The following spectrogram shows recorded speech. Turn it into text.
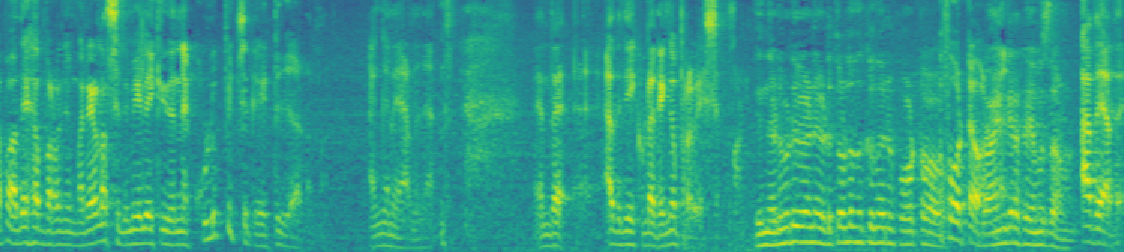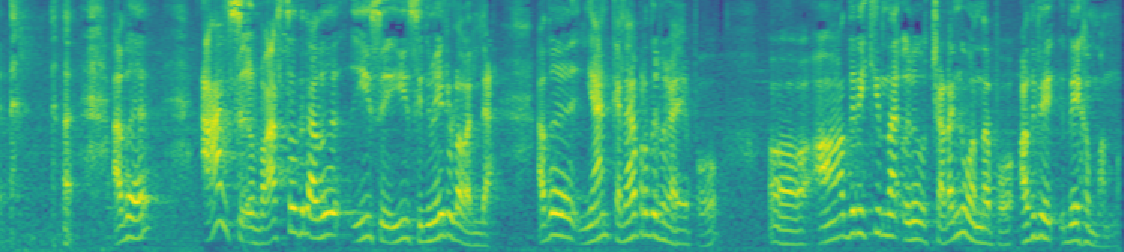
അപ്പോൾ അദ്ദേഹം പറഞ്ഞു മലയാള സിനിമയിലേക്ക് തന്നെ കുളിപ്പിച്ച് കയറ്റുകയാണെന്ന്. അങ്ങനെയാണ് ഞാൻ എന്റെ അതിലേക്കുള്ള രംഗപ്രവേശം. ഈ നെടുമുടി എടുത്തോണ്ട് നിൽക്കുന്ന ഒരു ഫോട്ടോ ഫോട്ടോ. ഭയങ്കര ഫേമസ് ആണ്. അതെ അതെ. അത് ആ വാസ്തവത്തിൽ അത് ഈ ഈ സിനിമയിലുള്ളതല്ല. അത് ഞാൻ കലാപ്രതിഭയായപ്പോൾ ആദരിക്കുന്ന ഒരു ചടങ്ങ് വന്നപ്പോൾ അതിൽ ഇദ്ദേഹം വന്നു.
